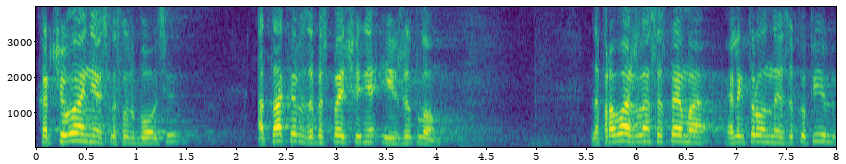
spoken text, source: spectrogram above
харчування військовослужбовців, а також забезпечення їх житлом. Запроваджена система електронних закупівель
